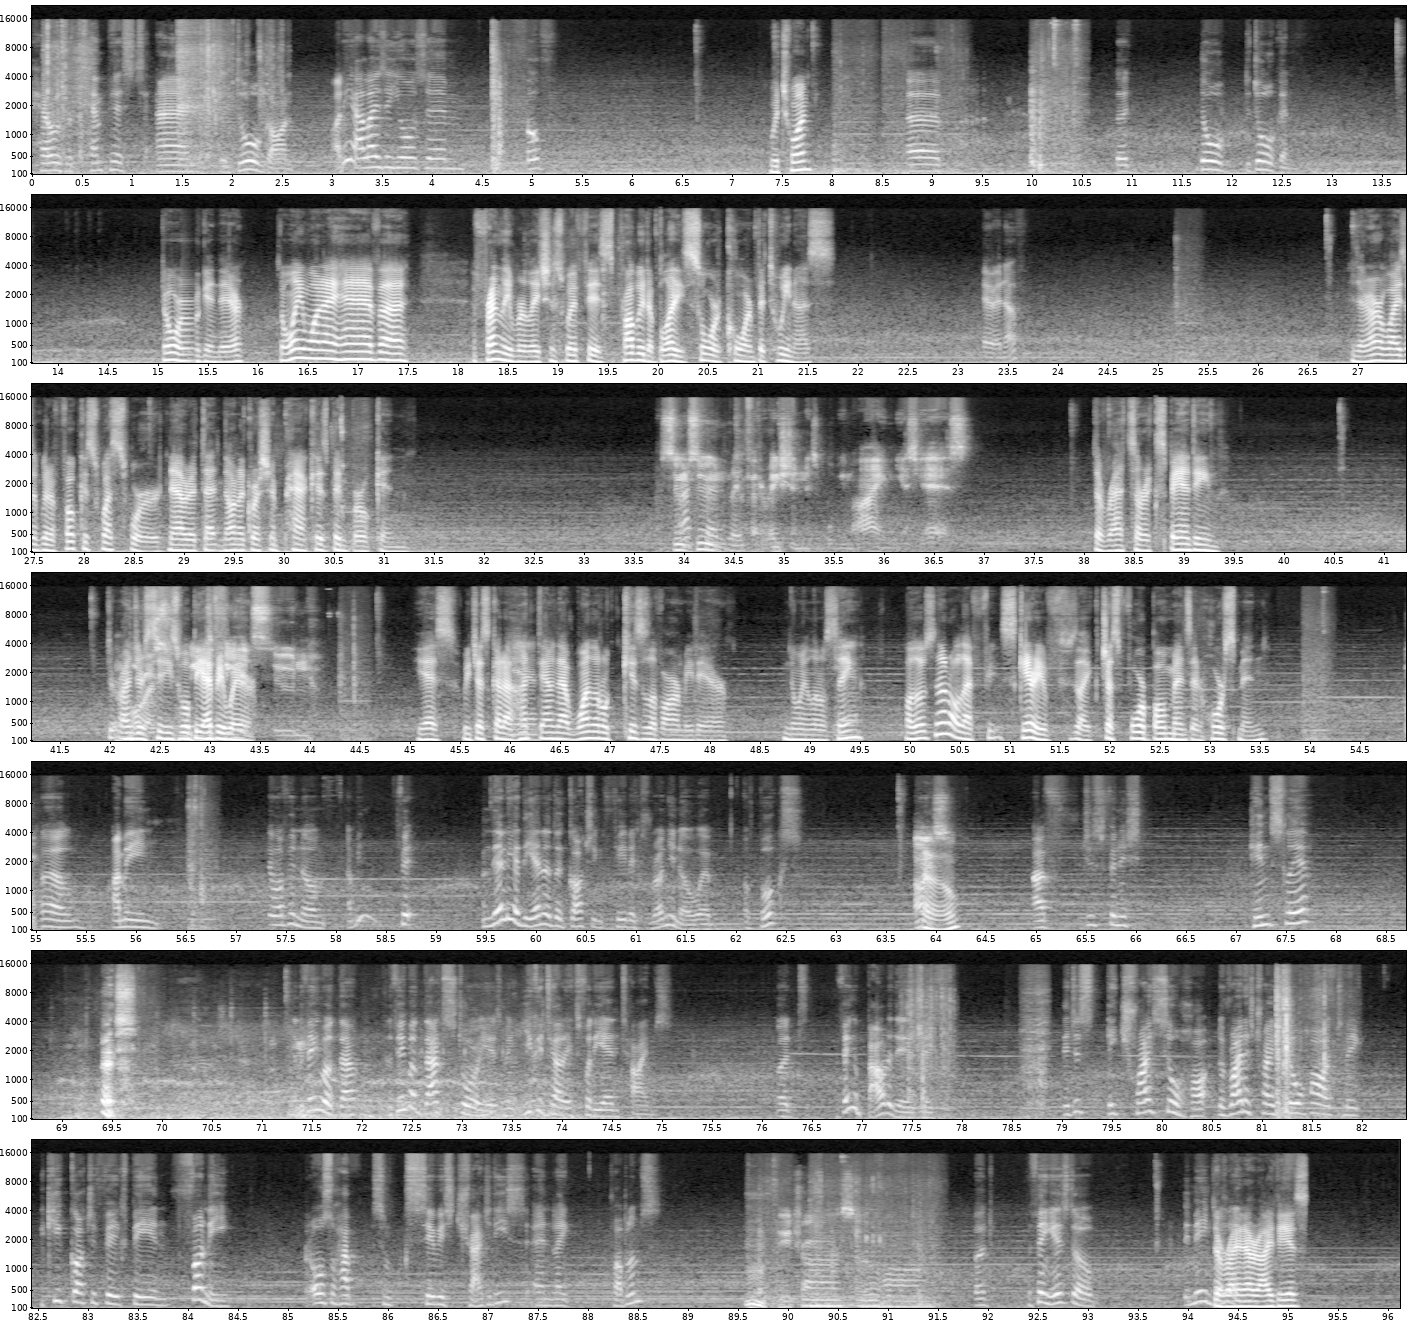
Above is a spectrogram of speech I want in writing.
Heralds of Tempest and the Dorgon. Are they allies of yours, um, both? Which one? Uh, the Dor, the Dorgan. Dorgan there. The only one I have uh, a friendly relations with is probably the Bloody Sword Khorne between us. Fair enough. And then otherwise, I'm going to focus westward now that that non-aggression pact has been broken. Soon, That's soon, fair play. Confederation is will be mine. Yes, yes. The rats are expanding. Their The under cities will be defeated everywhere. Soon. Yes, we just gotta hunt down that one little Kislev army there. Annoying little Yeah. thing. Although it's not all that f- scary, if, like just four bowmen and horsemen. Well, I mean, you ever know? I mean, fi- I'm nearly at the end of the Gotrek and Felix run, you know, um, of books. Nice. Oh, I've just finished Kinslayer. Nice. And the thing about that, the thing about that story is, I mean, you can tell it's for the end times. But the thing about it is, is they just they try so hard. The writers try so hard to make to keep Gotrek and Felix being funny, but also have some serious tragedies and like problems. They try so hard. But the thing is, though, the main They're villain- out of ideas.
